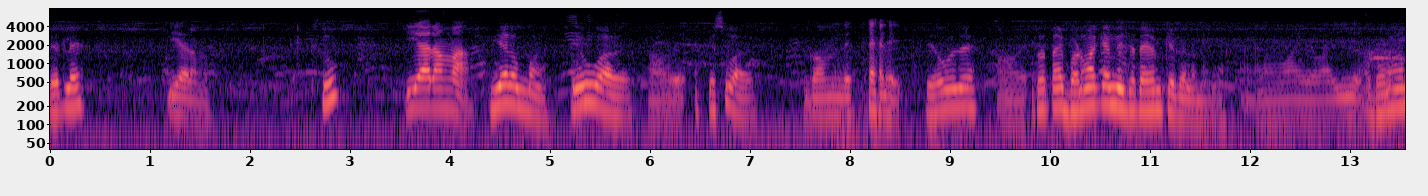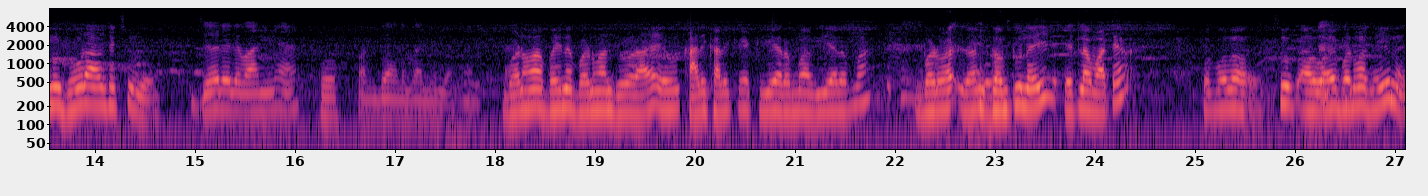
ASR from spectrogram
એટલે? કિયારામાં. શું? કિયારામાં. કિયારામાં. કેવું આવે? આવે કે શું આવે? ગમ દે. એવું છે? તો તમે ભણવા કેમ નહીં જતા? એમ કે પેલા મને. ભણવાનું જોડ આવે છે શું છે? જોર એટલે વાત પણ બેન બની ભણવા ભાઈ ને ભણવાનું જોર આવે. એવું ખાલી ખાલી કે ક્રિયા રમવા વિયા રમવા. ભણવા ગમતું નહીં એટલા માટે. તો બોલો શું હવે ભણવા જોઈએ ને?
